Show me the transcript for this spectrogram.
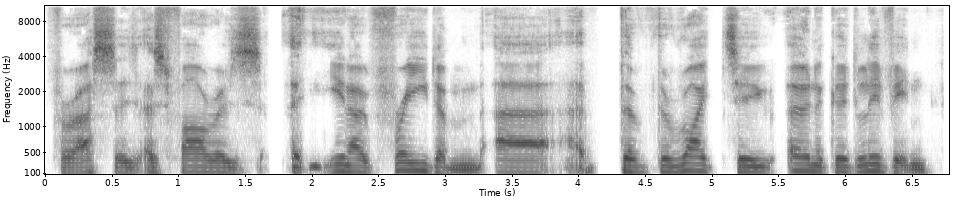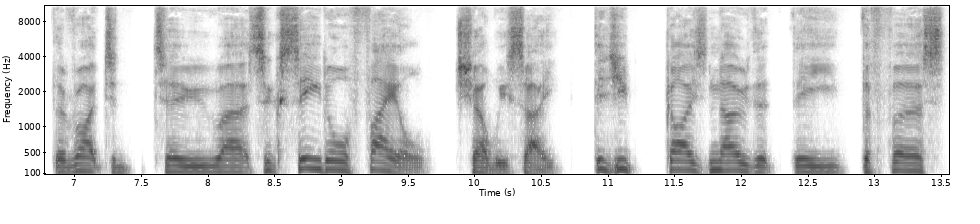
for us as, as far as uh, you know freedom uh the the right to earn a good living the right to to uh, succeed or fail shall we say. Did you guys know that the the first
